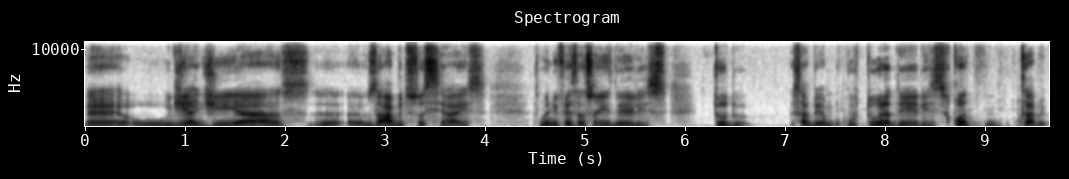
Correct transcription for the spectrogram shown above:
é, o dia a dia, as, uh, os hábitos sociais, as manifestações deles, tudo, sabe, a cultura deles, quanto, sabe,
